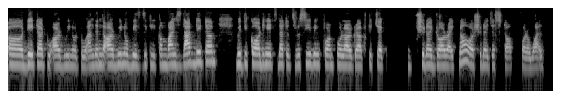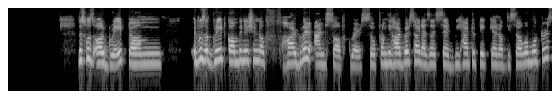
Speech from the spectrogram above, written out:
uh, data to Arduino too. And then the Arduino basically combines that data with the coordinates that it's receiving from Polar Graph to check, should I draw right now or should I just stop for a while? This was all great. Um, it was a great combination of hardware and software. So from the hardware side as i said we had to take care of the servo motors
